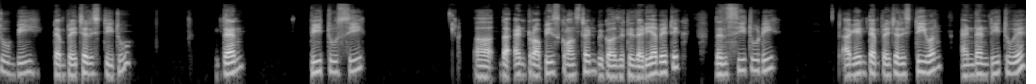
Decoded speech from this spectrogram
to B temperature is T2, then B to C uh, the entropy is constant because it is adiabatic. Then C to D, again temperature is T1 and then D to A,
